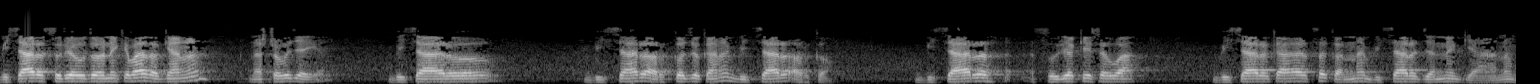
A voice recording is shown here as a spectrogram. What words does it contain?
विचार सूर्य उदय होने के बाद अज्ञान नष्ट हो जाएगा। विचारो, विचार अर्क जो कहा ना, विचार अर्क। विचार सूर्य कैसे हुआ विचार का अर्थ करना, विचार जन्य ज्ञानम।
